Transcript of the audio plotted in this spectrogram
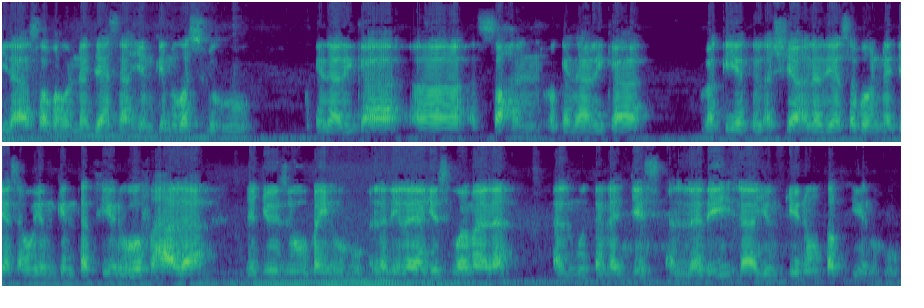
إذا أصابه النجاسة يمكن غسله وكذلك آه، الصحن وكذلك بقية الأشياء الذي أصابه النجاسة ويمكن تطهيره فهذا يجوز بيعه الذي لا يجوز هو ماذا المتنجس الذي لا يمكن تطهيره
